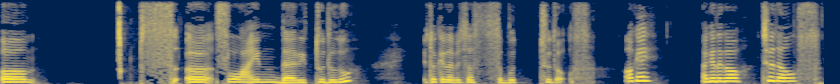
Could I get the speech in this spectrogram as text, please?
um uh, selain dari toodle-oo itu kita bisa sebut toodles. Okay, I gotta go. Toodles.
